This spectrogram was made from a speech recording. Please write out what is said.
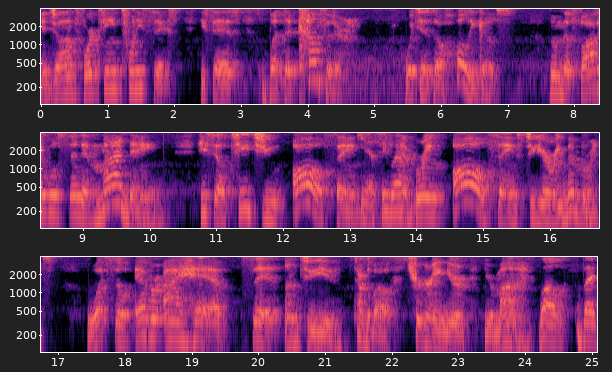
In John 14, 26, he says, But the Comforter, which is the Holy Ghost, whom the Father will send in my name, he shall teach you all things. Yes, he will. And bring all things to your remembrance, whatsoever I have said unto you. Talk about triggering your your mind. Well, but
